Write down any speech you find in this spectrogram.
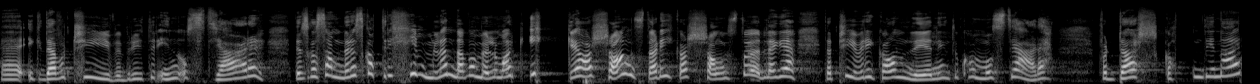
eh, der hvor tyver bryter inn og stjeler. Dere skal samle dere skatter i himmelen, der hvor møll og mark ikke har sjans, der de ikke har sjans til å ødelegge, der tyver ikke har anledning til å komme og stjele. For der skatten din er,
